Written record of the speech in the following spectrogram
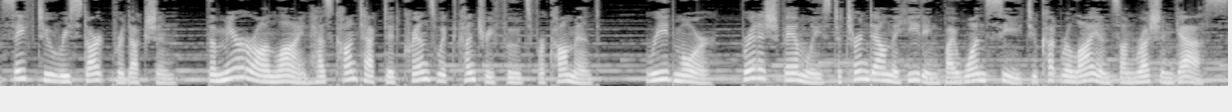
safe to restart production. The Mirror Online has contacted Cranswick Country Foods for comment. Read more. British families to turn down the heating by 1C to cut reliance on Russian gas.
